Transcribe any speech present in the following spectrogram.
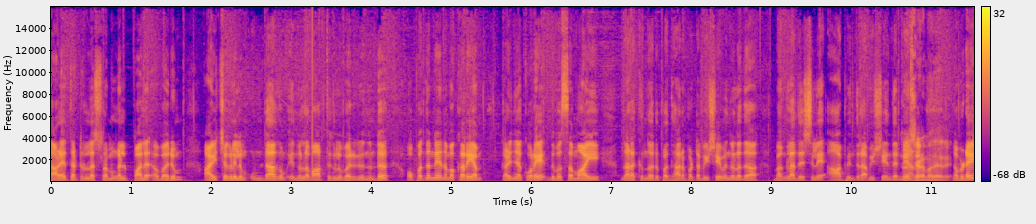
താഴെത്തട്ടുള്ള ശ്രമങ്ങൾ പല വരും ആഴ്ചകളിലും ഉണ്ടാകും എന്നുള്ള വാർത്തകൾ വരുന്നുണ്ട്. ഒപ്പം തന്നെ നമുക്കറിയാം കഴിഞ്ഞ കുറേ ദിവസമായി നടക്കുന്ന ഒരു പ്രധാനപ്പെട്ട വിഷയം എന്നുള്ളത് ബംഗ്ലാദേശിലെ ആഭ്യന്തര വിഷയം തന്നെയാണ്. നമ്മുടെ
